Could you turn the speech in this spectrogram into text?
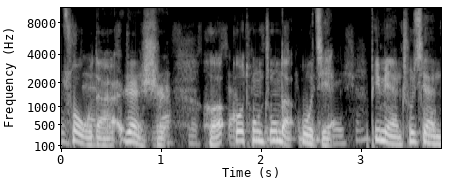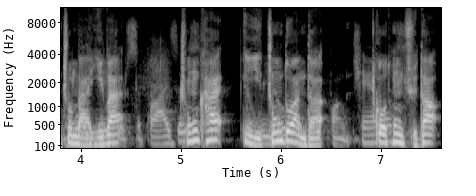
错误的认识和沟通中的误解，避免出现重大意外，重开已中断的沟通渠道，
